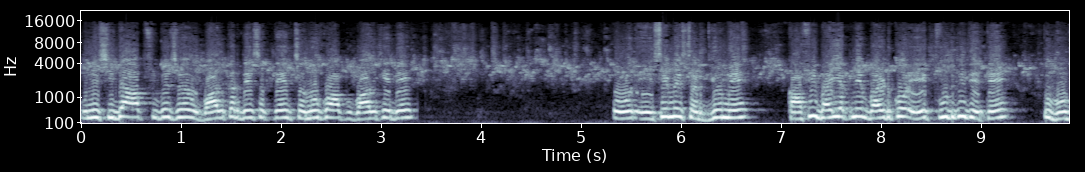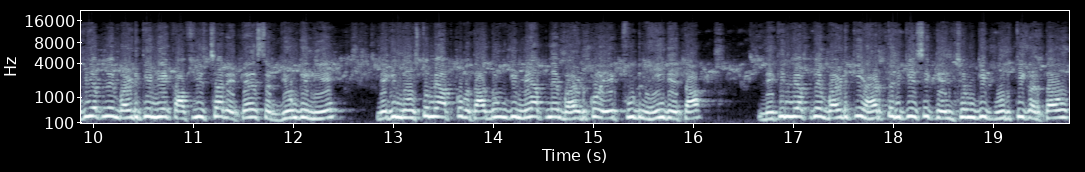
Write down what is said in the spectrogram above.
उन्हें सीधा आप सुबह सुबह उबाल कर दे सकते हैं, चनों को आप उबाल के दें। और ऐसे में सर्दियों में काफ़ी भाई अपने बर्ड को एक फ़ूड भी देते हैं। तो वो भी अपने बर्ड के लिए काफ़ी अच्छा रहता है, सर्दियों के लिए। लेकिन दोस्तों, मैं आपको बता दूँ कि मैं अपने बर्ड को एक फ़ूड नहीं देता, लेकिन मैं अपने बर्ड की हर तरीके से कैल्शियम की पूर्ति करता हूँ,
